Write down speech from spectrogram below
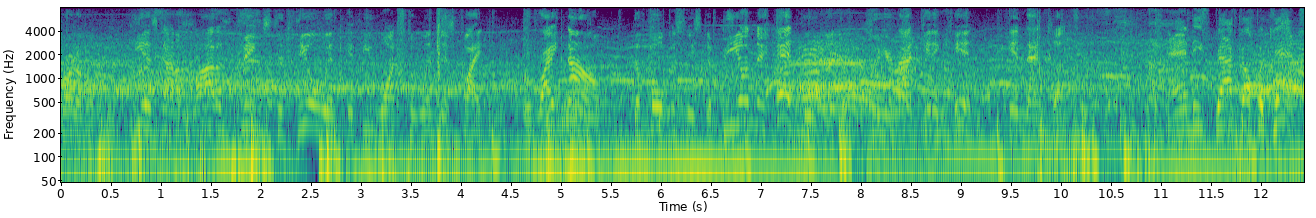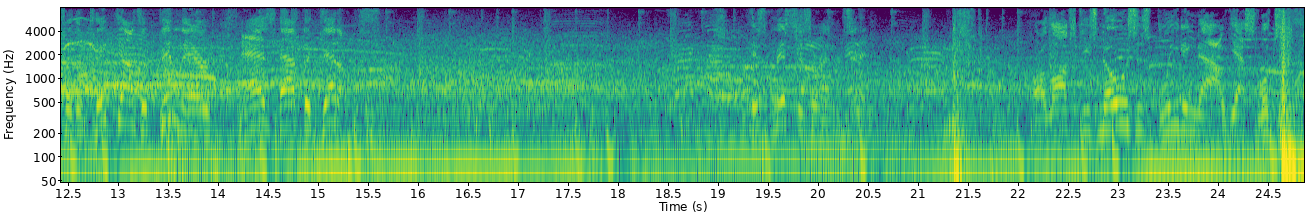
front of him. He has got a lot of things to deal with if he wants to win this fight. But right now, the focus needs to be on the head movement so you're not getting hit in that cut. And he's back up again. So the takedowns have been there, as have the get-ups. His misses are entertaining. Arlovski's nose is bleeding now. Yes, looks. Oh!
